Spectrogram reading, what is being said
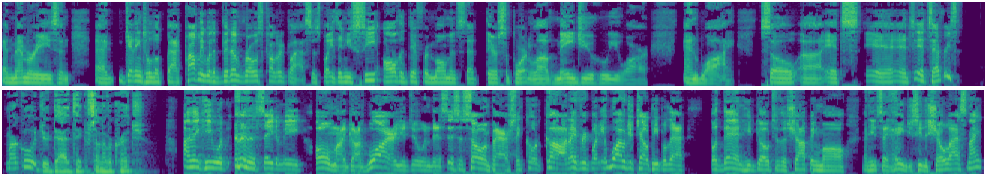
and memories and uh, getting to look back probably with a bit of rose colored glasses, but then you see all the different moments that their support and love made you who you are and why. So, uh, it's, it's, it's everything. Mark, what would your dad think of Son of a Critch? I think he would say to me, Oh my God, why are you doing this? This is so embarrassing. Good God, everybody, why would you tell people that? But then he'd go to the shopping mall and he'd say, Hey, did you see the show last night?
